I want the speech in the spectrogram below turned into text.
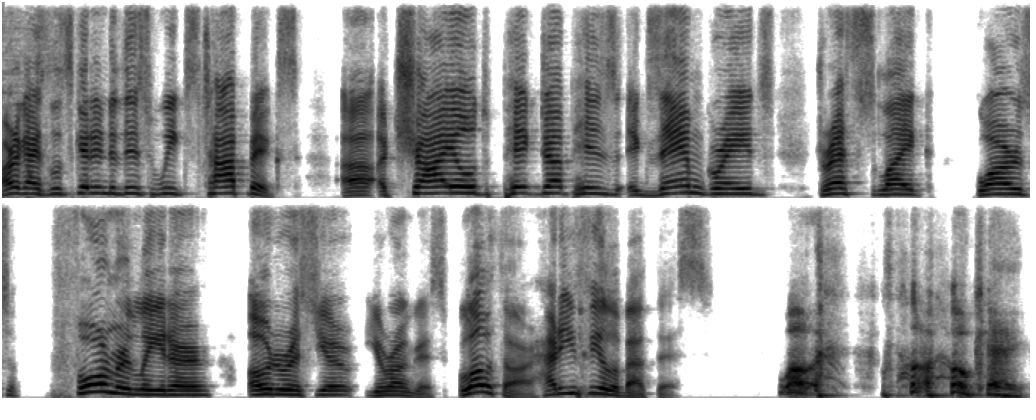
All right, guys, let's get into this week's topics. Uh, a child picked up his exam grades dressed like GWAR's former leader, Oderus Urungus. Blothar, how do you feel about this? Well, okay.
